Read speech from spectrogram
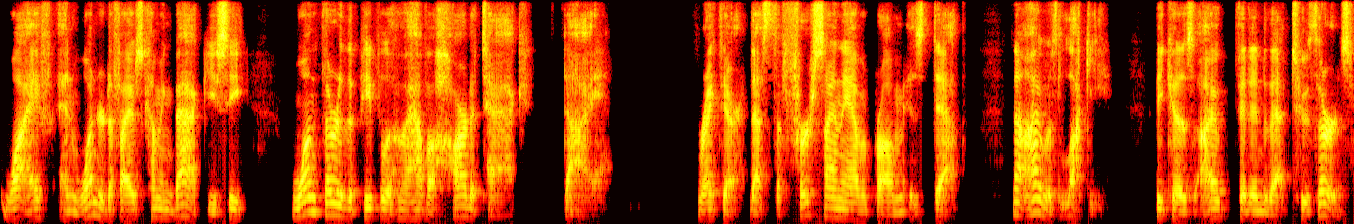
wife and wondered if I was coming back. You see, one third of the people who have a heart attack die. Right there. That's the first sign they have a problem is death. Now, I was lucky because I fit into that two thirds.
